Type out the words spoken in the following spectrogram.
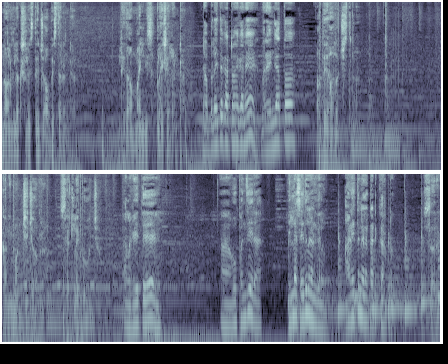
నాలుగు లక్షలు ఇస్తే జాబ్ ఇస్తారంట. లేదా అమ్మాయిల్ని సప్లై చేయాలంట. డబ్బులైతే కట్టమే కానీ మరేం చేస్తావు? అదే ఆలోచిస్తున్నా. కానీ మంచి జాబ్ రా సెటిల్ అయిపోవచ్చు. అలాగైతే ఆ, ఓ పని చేయరా? ఇల్లా సైదులు కనగలవు. ఆడైతే నెలటానికి కరెక్ట్. సరే.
